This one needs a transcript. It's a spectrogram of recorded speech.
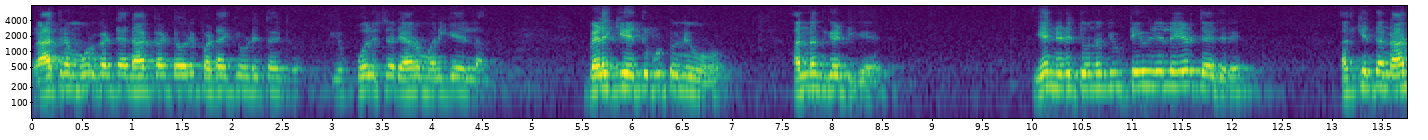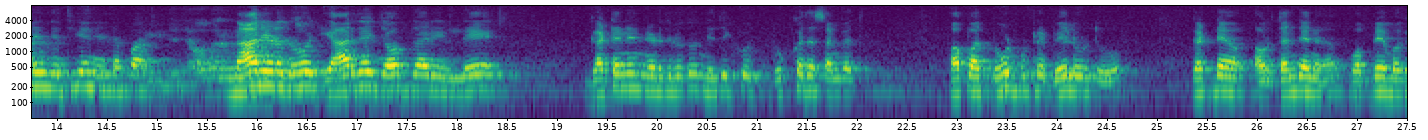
ರಾತ್ರಿ ಮೂರು ಗಂಟೆ, ನಾಲ್ಕು ಗಂಟೆವರೆಗೆ ಪಟಾಕಿ ಹೊಡಿತಾ ಇದ್ರು. ಇವ್ ಪೊಲೀಸ್ನವ್ರು ಯಾರು ಮನೆಗೆ ಇಲ್ಲ. ಬೆಳಗ್ಗೆ ಎದ್ದುಬಿಟ್ಟು ನೀವು ಹನ್ನೊಂದು ಗಂಟೆಗೆ ಏನು ನಡೀತು ಅನ್ನೋದು ನೀವು ಟಿ ವಿನೆಲ್ಲ ಹೇಳ್ತಾ ಇದ್ದೀರಿ. ಅದಕ್ಕಿಂತ ನಾನೇನು ಹೆಚ್ಚಿಗೆ ಏನು ಹೇಳಪ್ಪ ನಾನು ಹೇಳೋದು ಯಾರದೇ ಜವಾಬ್ದಾರಿ ಇರಲಿ, ಘಟನೆ ನಡೆದಿರೋದು ನಿಜಕ್ಕೂ ದುಃಖದ ಸಂಗತಿ. ಪಾಪ ಅದು ನೋಡ್ಬಿಟ್ರೆ ಬೇಲೂರ್ದು ಘಟನೆ ಅವ್ರ ತಂದೆನ ಒಬ್ಬನೇ ಮಗ.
